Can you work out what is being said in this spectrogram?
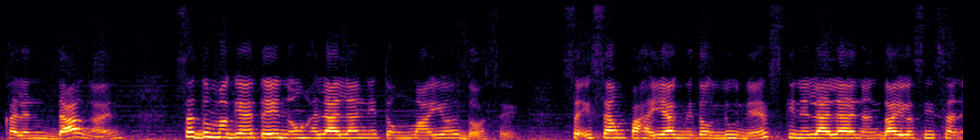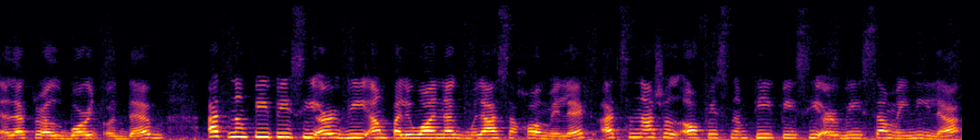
Kalandangan sa Dumaguete noong halalan nitong Mayo 12. Sa isang pahayag nitong lunes, kinilala ng Diocesan Electoral Board o DEB at ng PPCRV ang paliwanag mula sa COMELEC at sa National Office ng PPCRV sa Maynila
